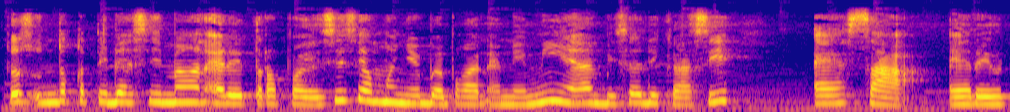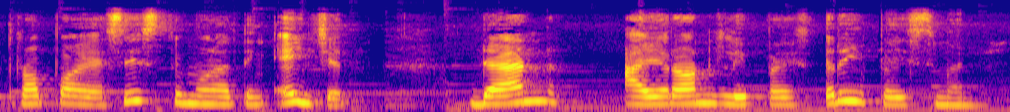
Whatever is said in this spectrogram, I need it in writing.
terus untuk ketidakseimbangan eritropoiesis yang menyebabkan anemia bisa dikasih ESA erythropoiesis stimulating agent dan iron replacement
